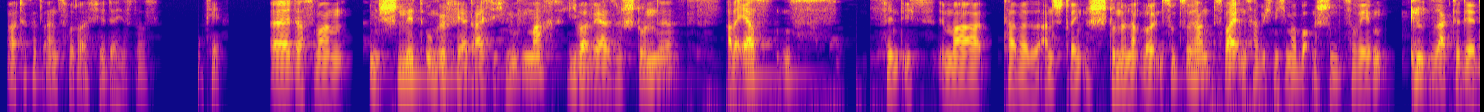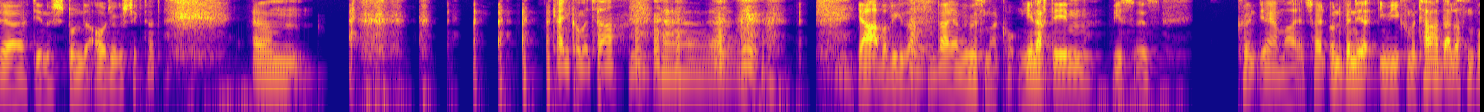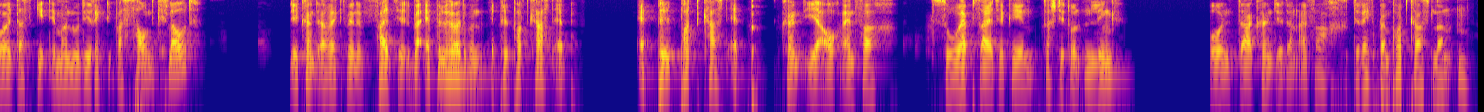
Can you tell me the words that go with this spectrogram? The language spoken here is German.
warte kurz, 1, 2, 3, 4, der hier ist das. Okay. Äh, dass man im Schnitt ungefähr 30 Minuten macht. Lieber wäre es eine Stunde. Aber erstens finde ich es immer teilweise anstrengend, eine Stunde lang Leuten zuzuhören. Zweitens habe ich nicht immer Bock, eine Stunde zu reden, sagte der, der dir eine Stunde Audio geschickt hat. Ähm, kein Kommentar. ja, aber wie gesagt, von daher, wir müssen mal gucken. Je nachdem, wie es ist, könnt ihr ja mal entscheiden. Und wenn ihr irgendwie Kommentare da lassen wollt, das geht immer nur direkt über Soundcloud. Ihr könnt direkt, wenn, falls ihr über Apple hört, über Apple Podcast App, Apple Podcast App, könnt ihr auch einfach zur Webseite gehen. Da steht unten ein Link. Und da könnt ihr dann einfach direkt beim Podcast landen.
